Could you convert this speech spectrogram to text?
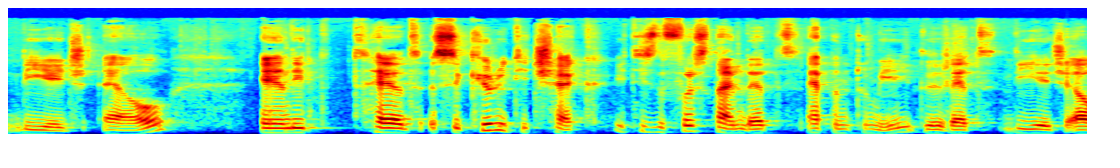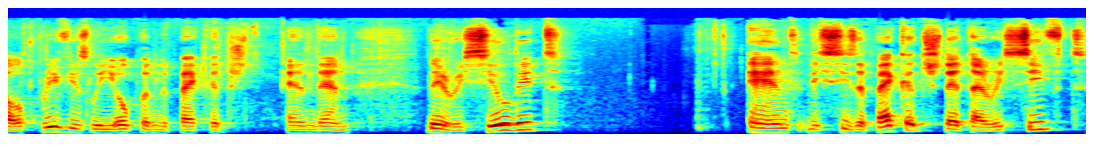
DHL and it had a security check. It is the first time that happened to me that DHL previously opened the package and then they resealed it. And this is a package that I received.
